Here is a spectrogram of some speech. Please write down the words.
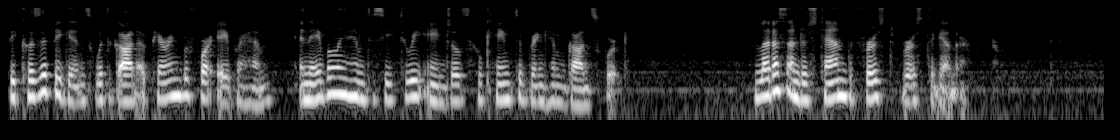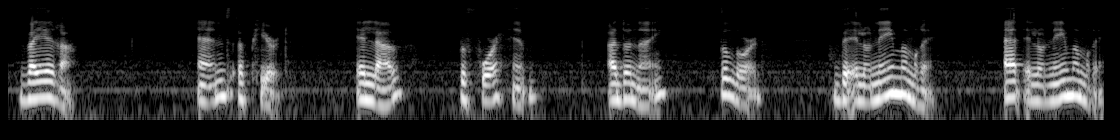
because it begins with God appearing before Abraham, enabling him to see three angels who came to bring him God's word. Let us understand the first verse together. Vayera, and appeared. Elav, before him. Adonai, the Lord. Be'elonei mamre, at Elonei mamre.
